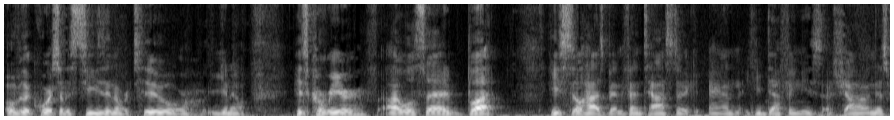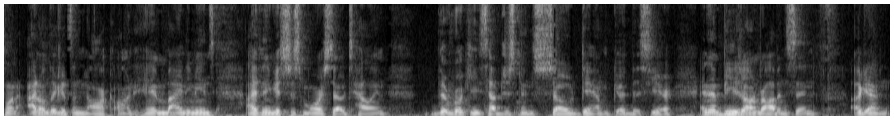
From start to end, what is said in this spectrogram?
over the course of a season or two, or you know, his career. I will say, but he still has been fantastic, and he definitely needs a shout out in this one. I don't think it's a knock on him by any means. I think it's just more so telling the rookies have just been so damn good this year. And then Bijan Robinson, again,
